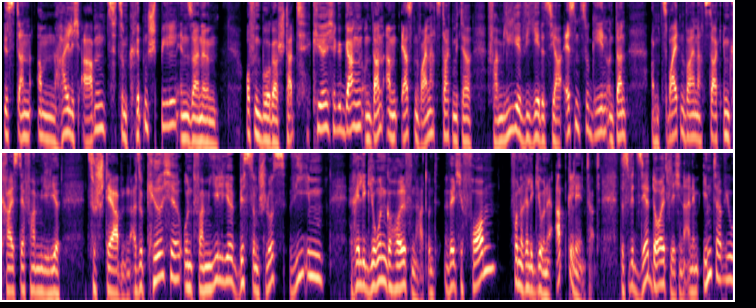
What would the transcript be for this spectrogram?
ist dann am Heiligabend zum Krippenspiel in seine Offenburger Stadtkirche gegangen, um dann am ersten Weihnachtstag mit der Familie wie jedes Jahr essen zu gehen und dann am zweiten Weihnachtstag im Kreis der Familie zu sterben. Also Kirche und Familie bis zum Schluss, wie ihm Religion geholfen hat und welche Form von Religion er abgelehnt hat. Das wird sehr deutlich in einem Interview,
